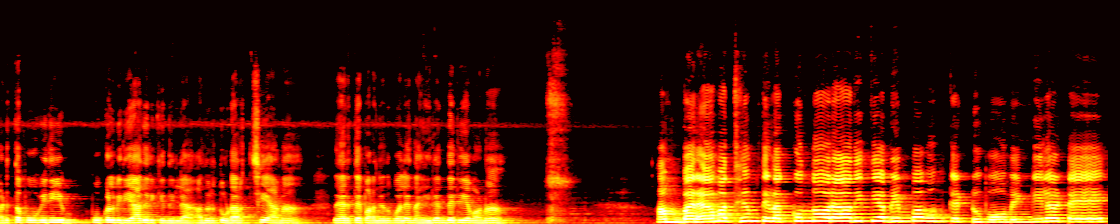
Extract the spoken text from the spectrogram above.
അടുത്ത പൂ വിരിയും. പൂക്കൾ വിരിയാതിരിക്കുന്നില്ല. അതൊരു തുടർച്ചയാണ്. നേരത്തെ പറഞ്ഞതുപോലെ നൈരന്തര്യമാണ്. അമ്പരമധ്യം തിളക്കുന്നോരാദിത്യ ബിംബവും കെട്ടുപോമെങ്കിലട്ടെ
